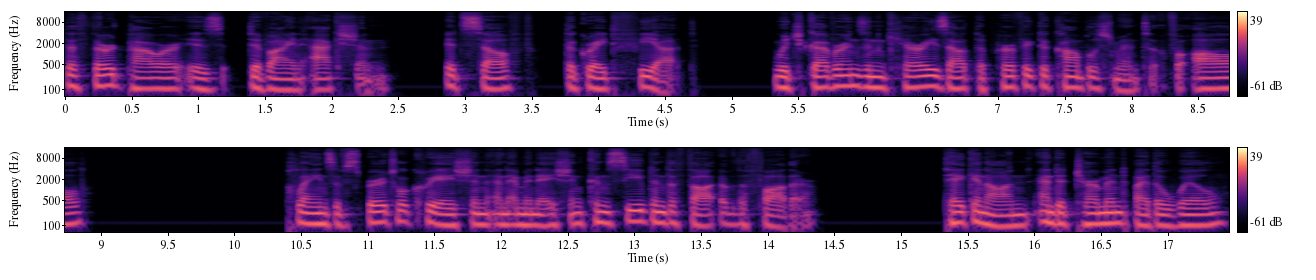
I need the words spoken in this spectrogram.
The third power is divine action, itself the great fiat, which governs and carries out the perfect accomplishment of all planes of spiritual creation and emanation conceived in the thought of the Father, taken on and determined by the will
